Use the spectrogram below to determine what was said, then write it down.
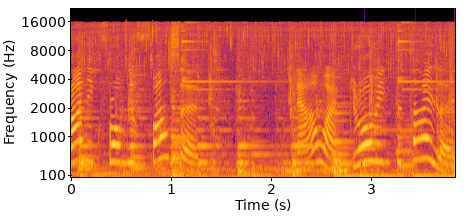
Running from the faucet. Now I'm drawing the toilet.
